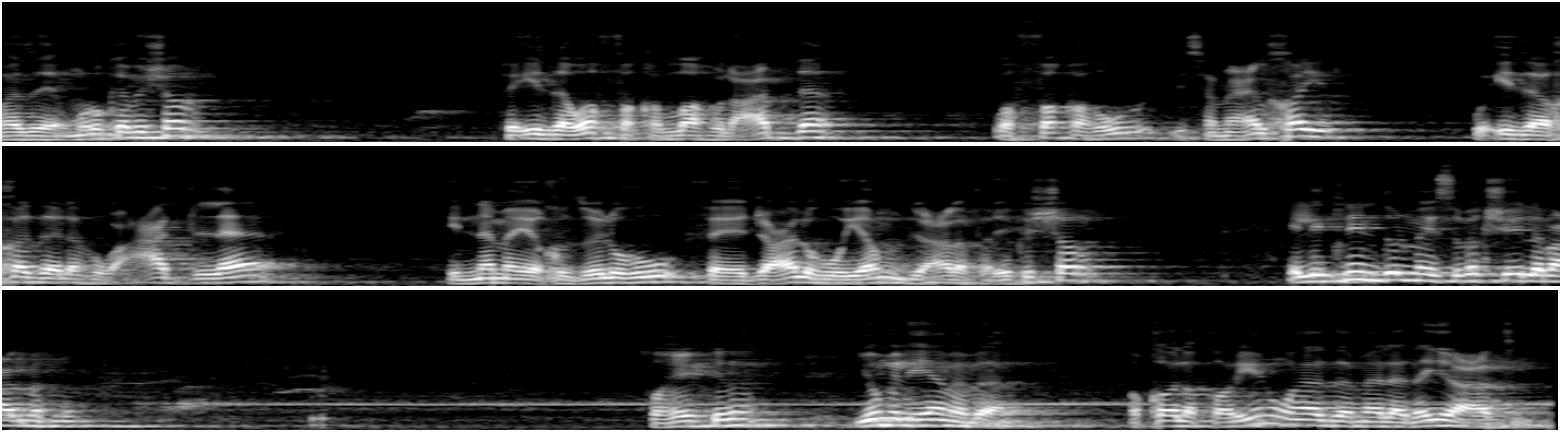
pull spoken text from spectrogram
وهذا يأمرك بشر. فإذا وفق الله العبد وفقه لسماع الخير. وإذا خذله عدلا إنما يخذله فيجعله يمضي على طريق الشر. الاثنين دول ما يسيبكش إلا بعد ما تموت. صحيح كده؟ يوم القيامة بقى وقال قرين وهذا ما لدي عتيد.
